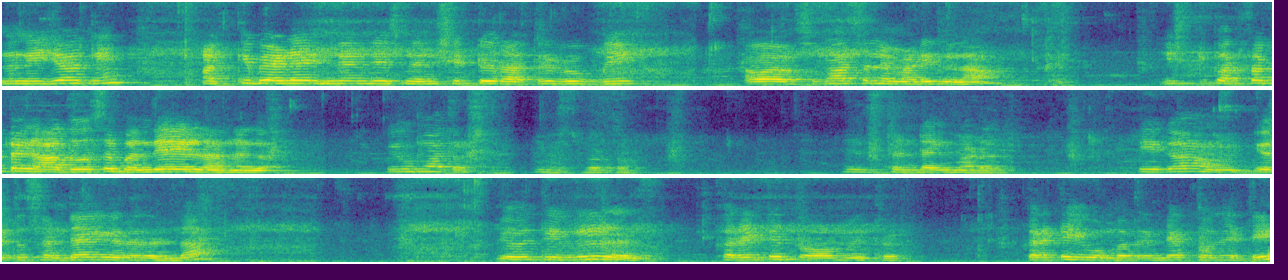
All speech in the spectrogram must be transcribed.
ನಾನು ನಿಜವಾಗಿ ಅಕ್ಕಿ ಬೇಳೆ ಹಿಂದಿನ ದಿವಸ ನೆನೆಸಿಟ್ಟು ರಾತ್ರಿ ರುಬ್ಬಿ ಅವಾಗ ಸುಮಾರು ಸಲ ಮಾಡಿದ್ನ ಇಷ್ಟು ಪರ್ಫೆಕ್ಟಾಗಿ ಆ ದೋಸೆ ಬಂದೇ ಇಲ್ಲ ನನಗೆ. ಇವು ಮಾತ್ರ ಅಷ್ಟೇ ಮಸ್ತ್ ಬರ್ತಾವೆ. ಇನ್ಸ್ಟಂಟಾಗಿ ಮಾಡೋದು. ಈಗ ಇವತ್ತು ಸಂಡೇ ಆಗಿರೋದ್ರಿಂದ ಇವತ್ತಿಲ್ಲಿ ಕರೆಂಟಿನ ಪ್ರಾಬ್ಲಮ್ ಐತ್ರಿ? ಕರೆಕ್ಟಾಗಿ ಒಂಬತ್ತು ಗಂಟೆಗೆ ಹೋಗೈತಿ.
